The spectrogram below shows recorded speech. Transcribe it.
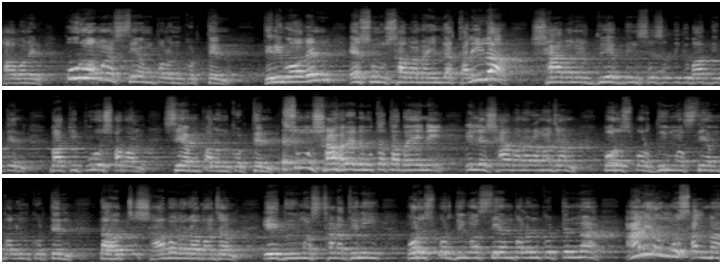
শাবানের পুরো মাস শ্যাম পালন করতেন। তিনি বলেন, এ সময় সাবানা ইল্লা কালিলা, সাবানের দু একদিন শেষের দিকে বাদ দিতেন, বাকি পুরো সাবান শ্যাম পালন করতেন। এ সময় শাহরের মুতাতাবায়নে ইল্লা সাবানা রামাজান, পরস্পর দুই মাস শ্যাম পালন করতেন, তা হচ্ছে সাবানা রামাজান। এই দুই মাস ছাড়া তিনি পরস্পর দুই মাস শ্যাম পালন করতেন না। আমি উম্ম সালমা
